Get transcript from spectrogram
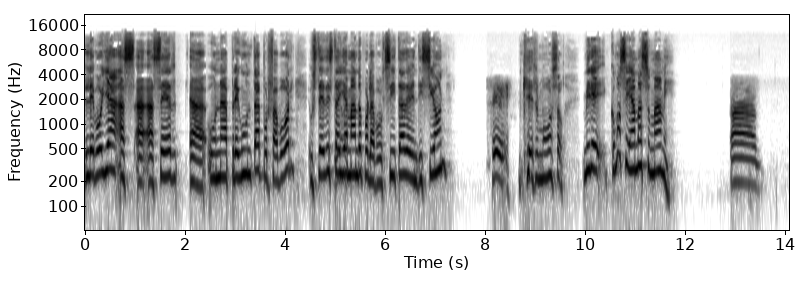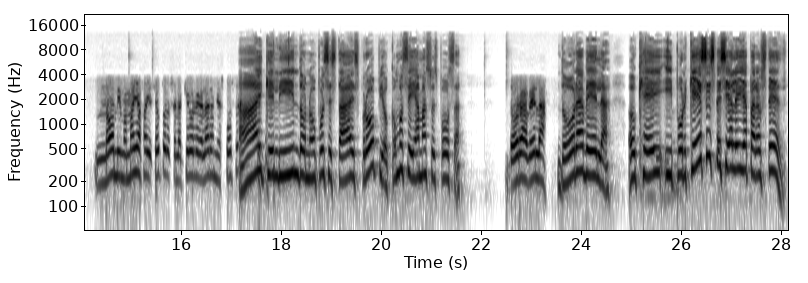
le voy a, hacer ah, una pregunta, por favor. ¿Usted está llamando por la bolsita de bendición? Sí. Qué hermoso. Mire, ¿cómo se llama su mami? Ah, no, mi mamá ya falleció, pero se la quiero regalar a mi esposa. Ay, qué lindo. No, pues está, es propio. ¿Cómo se llama su esposa? Dora Vela. Dora Vela. Ok, ¿y por qué es especial ella para usted?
